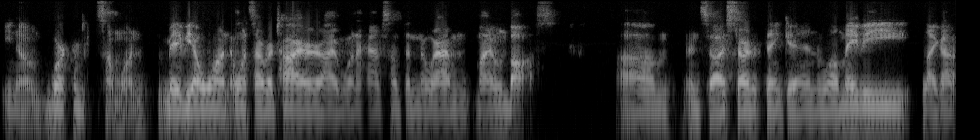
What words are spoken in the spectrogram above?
you know, working with someone. Maybe I want once I retire, I want to have something where I'm my own boss. Um, and so I started thinking, well, maybe like I,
